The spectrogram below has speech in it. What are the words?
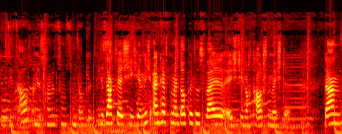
So sieht's aus. Und jetzt kommen wir zum, zum Doppelten. Wie gesagt, werde ich hier nicht einheften, mein Doppeltes, weil ich die noch tauschen möchte. Dann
